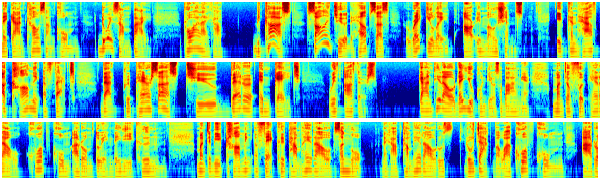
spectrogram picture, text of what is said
ในการเข้าสังคมด้วยซ้ำไป เพราะว่าอะไรครับ because solitude helps us regulate our emotions it can have a calming effect that prepares us to better engage with others การที่เราได้อยู่คนเดียวซะบ้างเนี่ย มันจะฝึกให้เราควบคุมอารมณ์ตัวเองได้ดีขึ้น มันจะมี calming effect คือทำให้เราสงบ นะครับทำให้เรารู้รู้จักแบบว่าควบคุมอาร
